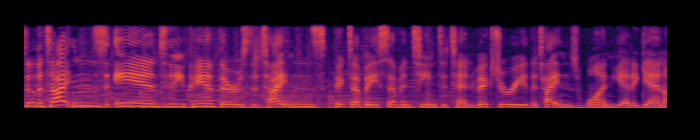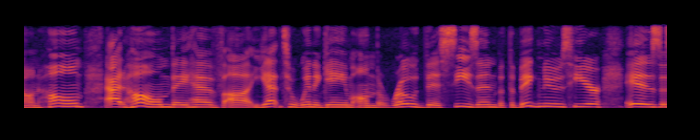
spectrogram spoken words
So the Titans and the Panthers, the Titans picked up a 17 to 10 victory. The Titans won yet again on home. At home, they have uh, yet to win a game on the road this season. But the big news here is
